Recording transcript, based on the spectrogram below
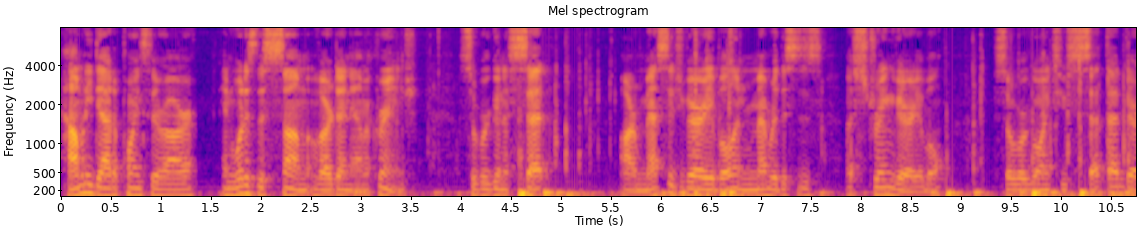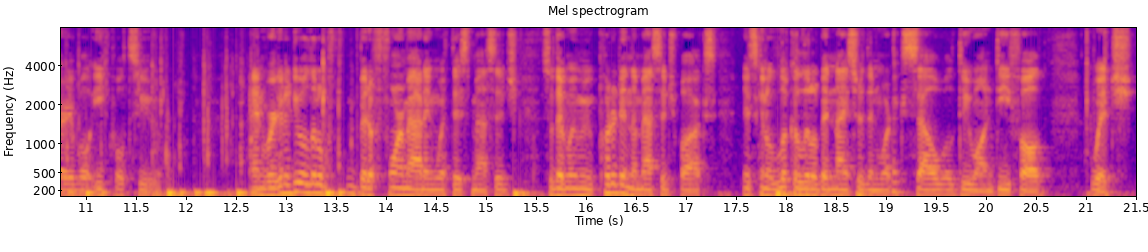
how many data points there are and what is the sum of our dynamic range. So we're going to set our message variable, and remember this is a string variable, so we're going to set that variable equal to, and we're going to do a little bit of formatting with this message so that when we put it in the message box, it's going to look a little bit nicer than what Excel will do on default, which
